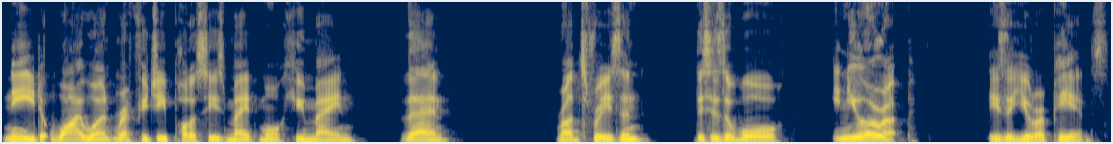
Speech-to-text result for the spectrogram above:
need. Why weren't refugee policies made more humane then? Rudd's reason this is a war in Europe. These are Europeans.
